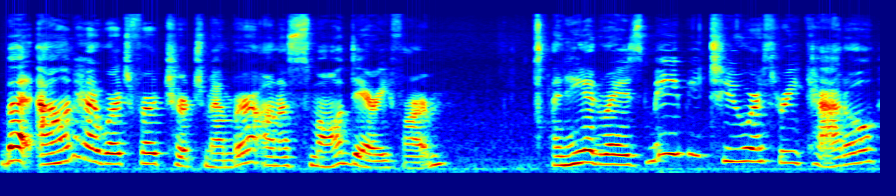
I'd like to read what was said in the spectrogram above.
But Alan had worked for a church member on a small dairy farm, and he had raised maybe two or three cattle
